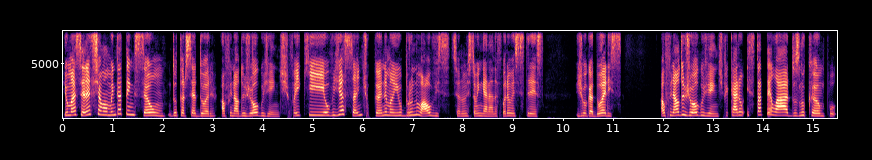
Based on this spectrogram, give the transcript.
E uma cena que chamou muita atenção do torcedor ao final do jogo, gente, foi que o Vigia Sante, o Kahneman e o Bruno Alves, se eu não estou enganada, foram esses três jogadores. Ao final do jogo, gente, ficaram estatelados no campo.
